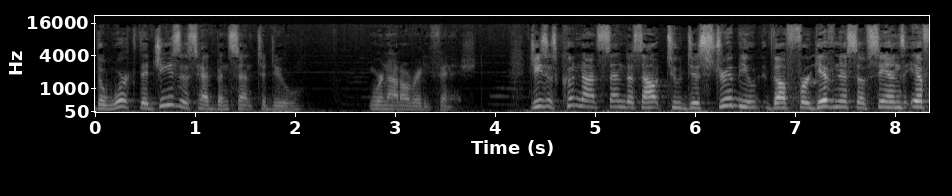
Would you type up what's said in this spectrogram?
the work that Jesus had been sent to do were not already finished. Jesus could not send us out to distribute the forgiveness of sins if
